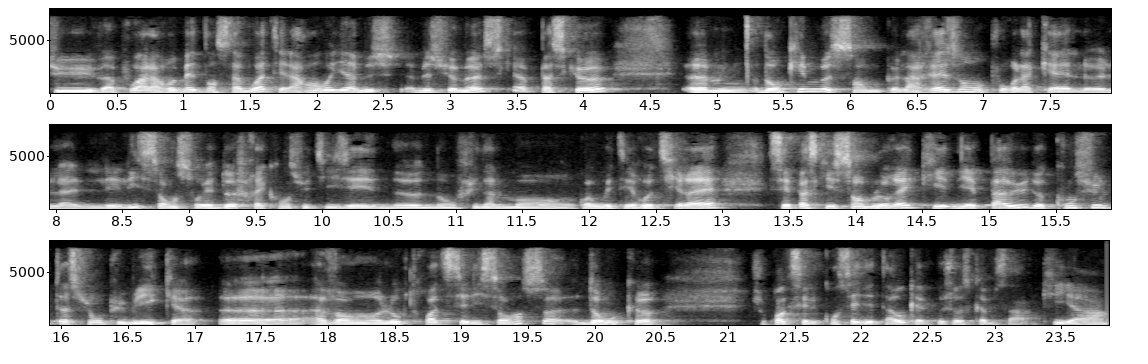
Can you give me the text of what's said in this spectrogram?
tu vas pouvoir la remettre dans sa boîte et la renvoyer à monsieur, Musk parce que euh, donc il me semble que la raison pour laquelle les licences sur les deux fréquences utilisées n'ont finalement quoi, ont été retirées, c'est parce qu'il semblerait qu'il n'y ait pas eu de consultation publique euh, avant l'octroi de ces licences. Donc euh, je crois que c'est le Conseil d'État ou quelque chose comme ça qui a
